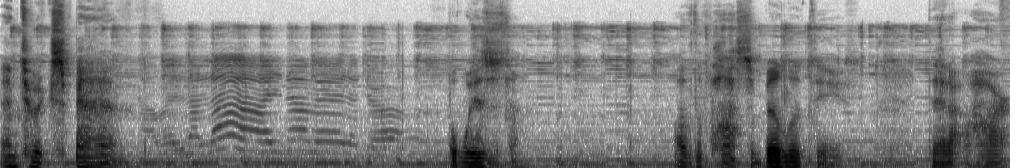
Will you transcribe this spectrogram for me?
and to expand the wisdom of the possibilities that are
